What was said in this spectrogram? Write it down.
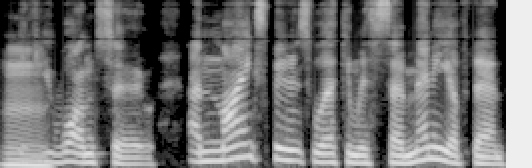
if Mm. you want to. And my experience working with so many of them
